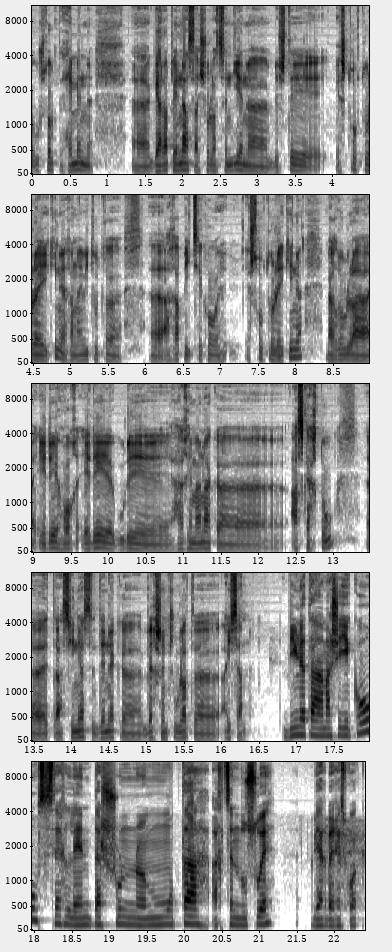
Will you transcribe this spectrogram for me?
usteut hemen uh, garapenaz asolatzen dien uh, beste estruktureekin, egan nabitut uh, agapitzeko estruktureekin, behar ere hor ere gure harremanak uh, azkartu, uh, eta zinez denek uh, bersentzulat uh, aizan. 2008ko zer lehentasun mota hartzen duzue, behar berezkoak?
